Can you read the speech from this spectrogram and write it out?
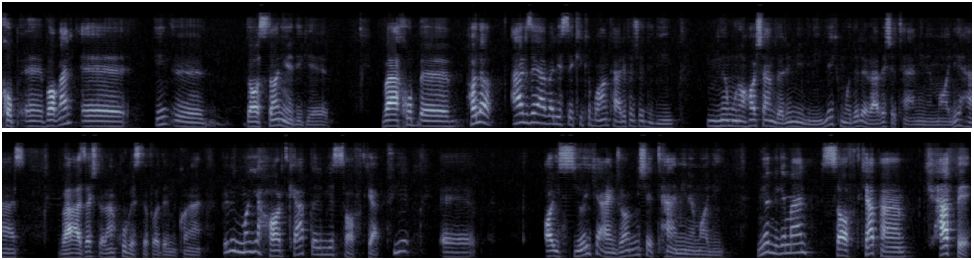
خب واقعا این داستانیه دیگه. و خب حالا ارز اولی سکه که با هم تعریفش رو دیدیم نمونه هاش هم داریم می‌بینیم. یک مدل روش تأمین مالی هست و ازش دارن خوب استفاده می‌کنن. ببین ما یه هارد کپ داریم یه سافت کپ توی آی سی که انجام میشه تأمین مالی. میاد میگه من سافت کپم کفه.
